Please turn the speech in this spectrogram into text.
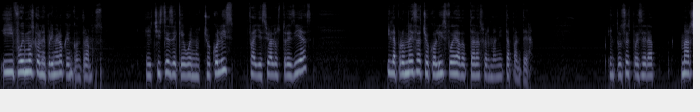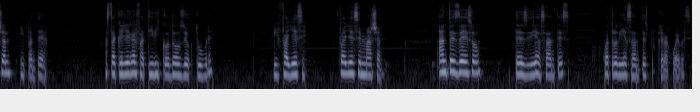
Y fuimos con el primero que encontramos. El chiste es de que, bueno, Chocolis falleció a los tres días y la promesa Chocolis fue adoptar a su hermanita Pantera. Entonces, pues era Marshall y Pantera. Hasta que llega el fatídico 2 de octubre y fallece. Fallece Marshall. Antes de eso, tres días antes, cuatro días antes, porque era jueves,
